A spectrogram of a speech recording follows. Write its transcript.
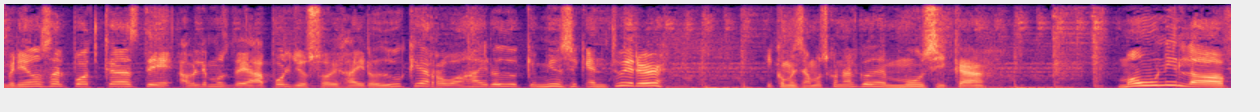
Bienvenidos al podcast de Hablemos de Apple. Yo soy Jairo Duque, arroba Jairo Duque Music en Twitter. Y comenzamos con algo de música. Money Love.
